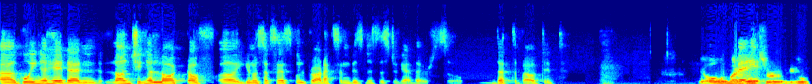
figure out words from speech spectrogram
uh, going ahead and launching a lot of uh, you know successful products and businesses together. So that's about it. Yeah, all of my very, books are available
